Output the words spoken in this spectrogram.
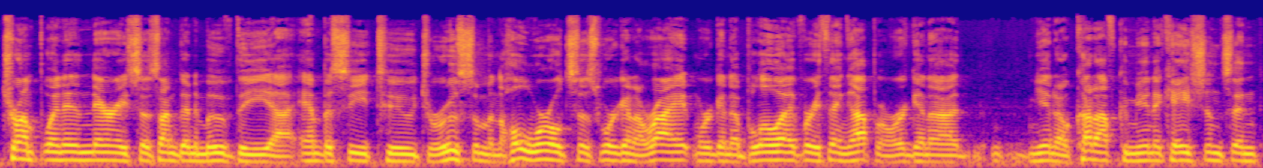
Trump went in there, he says, I'm going to move the uh, embassy to Jerusalem, and the whole world says we're going to riot, we're going to blow everything up, and we're going to, you know, cut off communications. And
